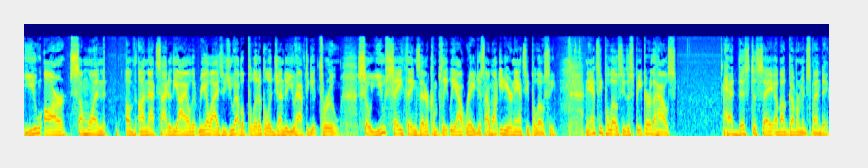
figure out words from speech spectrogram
you are someone of on that side of the aisle that realizes you have a political agenda you have to get through. So you say things that are completely outrageous. I want you to hear Nancy Pelosi. Nancy Pelosi, the Speaker of the House, had this to say about government spending.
